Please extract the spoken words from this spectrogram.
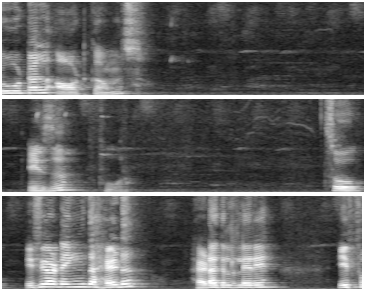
total outcomes is 4 so if you are taking the head head अगर ले रहे if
